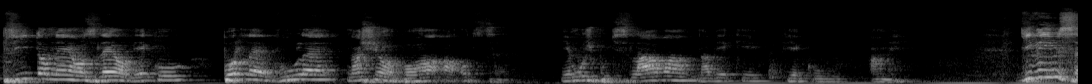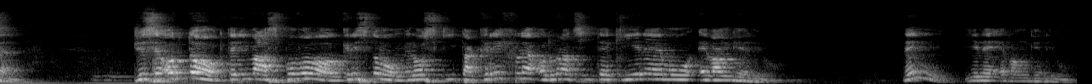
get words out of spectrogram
přítomného zlého věku podle vůle našeho Boha a Otce. Jemuž buď sláva na věky věků. Amen. Divím se, že se od toho, který vás povolal Kristovou milostí, tak rychle odvracíte k jinému evangeliu. Není jiné evangelium.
